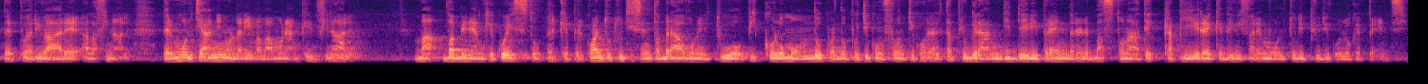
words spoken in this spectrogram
per poi arrivare alla finale. Per molti anni non arrivavamo neanche in finale, ma va bene anche questo, perché per quanto tu ti senta bravo nel tuo piccolo mondo, quando poi ti confronti con realtà più grandi devi prendere le bastonate e capire che devi fare molto di più di quello che pensi.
